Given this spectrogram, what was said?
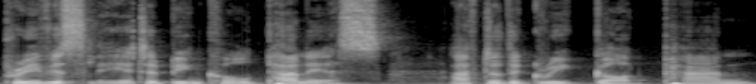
Previously, it had been called Panias, after the Greek god Pan.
